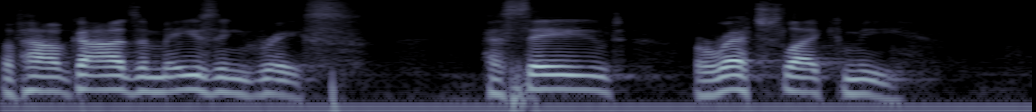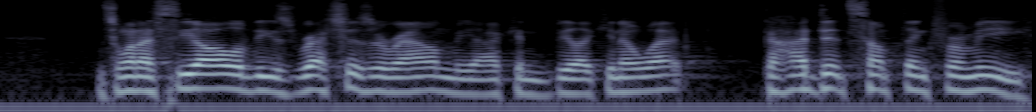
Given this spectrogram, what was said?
of how God's amazing grace has saved a wretch like me. And so when I see all of these wretches around me, I can be like, you know what? God did something for me.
